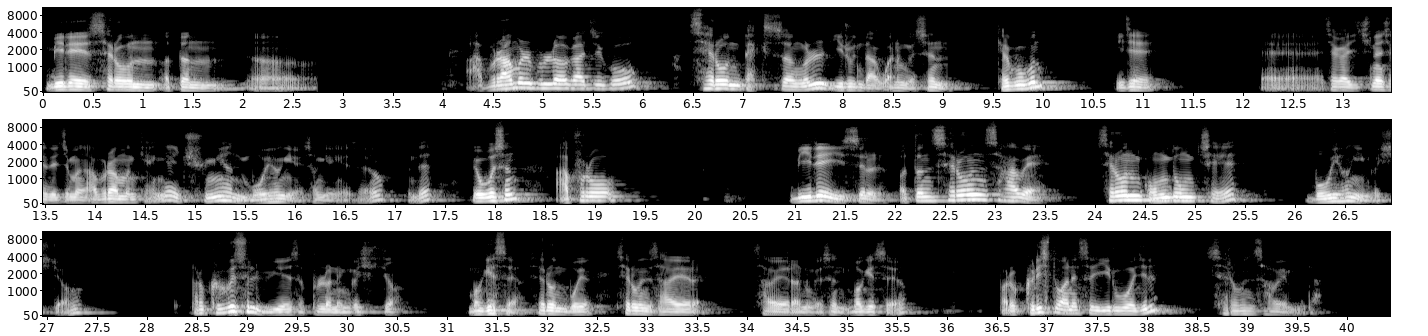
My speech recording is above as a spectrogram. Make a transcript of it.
미래의 새로운 어떤 어, 아브라함을 불러 가지고 새로운 백성을 이룬다고 하는 것은 결국은 이제 에, 제가 지난 시간에 했지만 아브라함은 굉장히 중요한 모형이에요 성경에서요. 근데 이것은 앞으로 미래에 있을 어떤 새로운 사회, 새로운 공동체의 모형인 것이죠. 바로 그것을 위해서 불러낸 것이죠. 뭐겠어요? 새로운 모형, 새로운 사회, 사회라는 것은 뭐겠어요? 바로 그리스도 안에서 이루어질 새로운 사회입니다.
